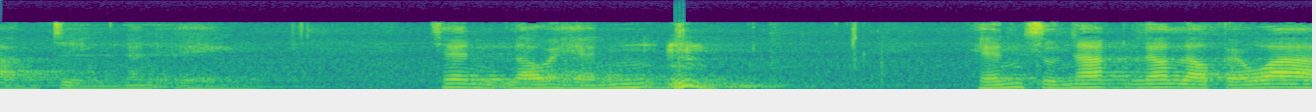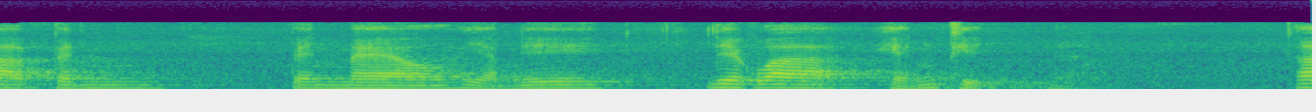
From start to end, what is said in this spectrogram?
ามจริงนั่นเอง เช่นเราเห็นเห็นสุนัขแล้วเราไปว่าเป็นเป็นแมวอย่างนี้ เรียกว่าเห็นผิด ถ้า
